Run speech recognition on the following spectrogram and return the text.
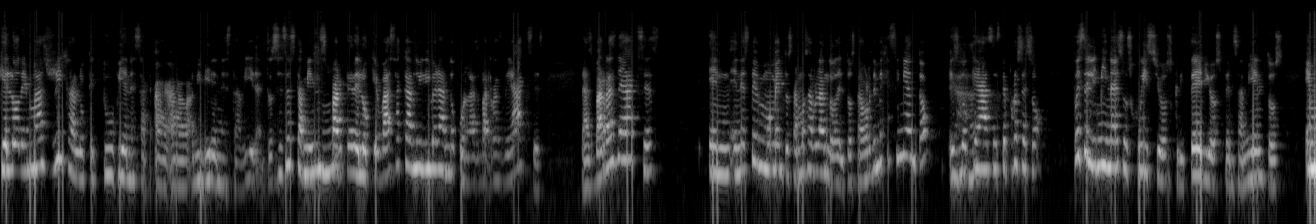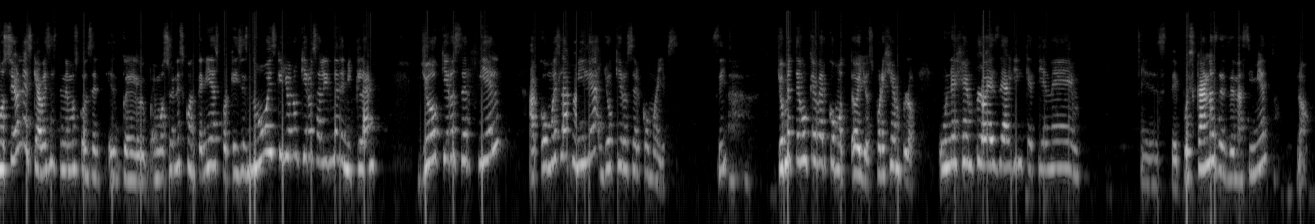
que lo demás rija lo que tú vienes a, vivir en esta vida. Entonces, eso también es parte de lo que vas sacando y liberando con las barras de Access. Las barras de Access, en, en este momento estamos hablando del tostador de envejecimiento, es lo que hace este proceso, pues elimina esos juicios, criterios, pensamientos, emociones que a veces tenemos eh, emociones contenidas porque dices, no, es que yo no quiero salirme de mi clan, yo quiero ser fiel a cómo es la familia, yo quiero ser como ellos, ¿sí? Yo me tengo que ver como ellos. Por ejemplo, un ejemplo es de alguien que tiene, este, pues, canas desde nacimiento, ¿no?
